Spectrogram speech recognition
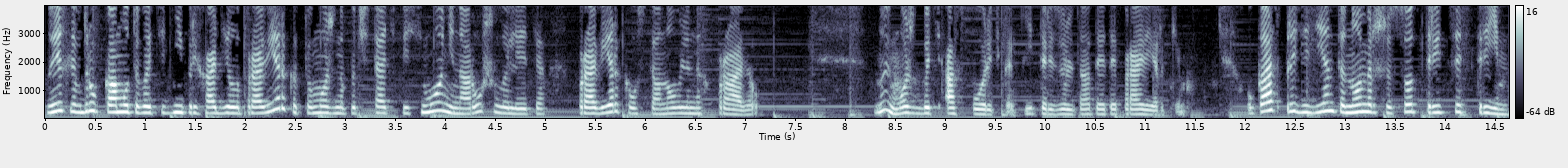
Но если вдруг кому-то в эти дни приходила проверка, то можно почитать письмо, не нарушила ли эта проверка установленных правил. Ну и, может быть, оспорить какие-то результаты этой проверки. Указ президента номер 633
